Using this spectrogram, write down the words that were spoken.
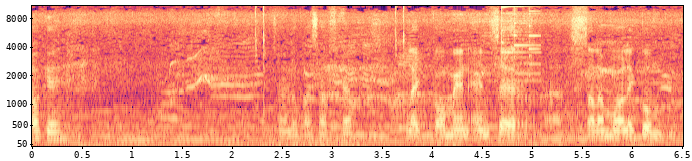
Oke. Jangan lupa subscribe, like, comment, and share. Assalamualaikum.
